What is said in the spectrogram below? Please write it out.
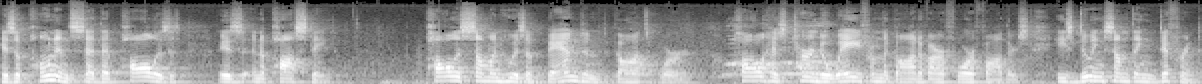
his opponents said that Paul is, is an apostate. Paul is someone who has abandoned God's word. Paul has turned away from the God of our forefathers. He's doing something different,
